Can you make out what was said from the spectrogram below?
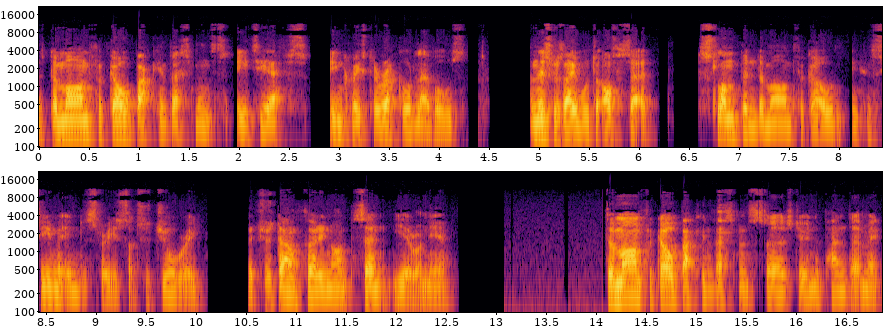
as demand for gold backed investments, ETFs, increased to record levels, and this was able to offset a slump in demand for gold in consumer industries such as jewelry, which was down 39% year on year. Demand for gold backed investments surged during the pandemic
